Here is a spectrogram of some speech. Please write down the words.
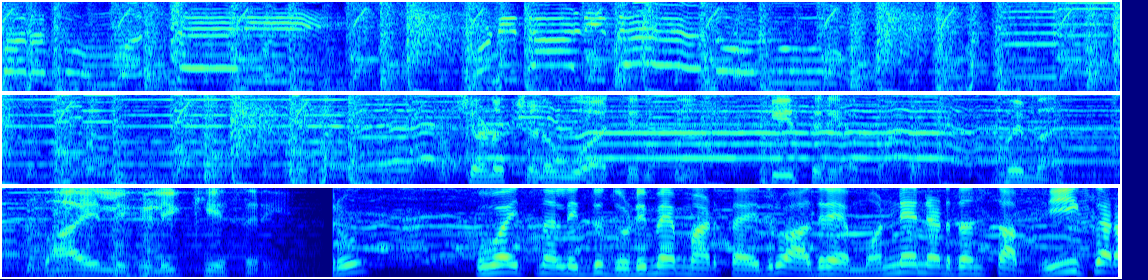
ಮನಸ್ಸು ಮತ್ತೇರಿ. ಕುಣಿದಾಡಿದೆ ನೋಡು. ಕ್ಷಣ ಕ್ಷಣವೂ ಆಚರಿಸಿ ಕೇಸರಿ ಹಬ್ಬ. ವಿಮಲ್ ಬಾಯಲ್ಲಿ ಹೇಳಿ ಕೇಸರಿ. ಕುವೈತ್ನಲ್ಲಿದ್ದು ದುಡಿಮೆ ಮಾಡ್ತಾ ಇದ್ರು, ಆದರೆ ಮೊನ್ನೆ ನಡೆದಂಥ ಭೀಕರ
